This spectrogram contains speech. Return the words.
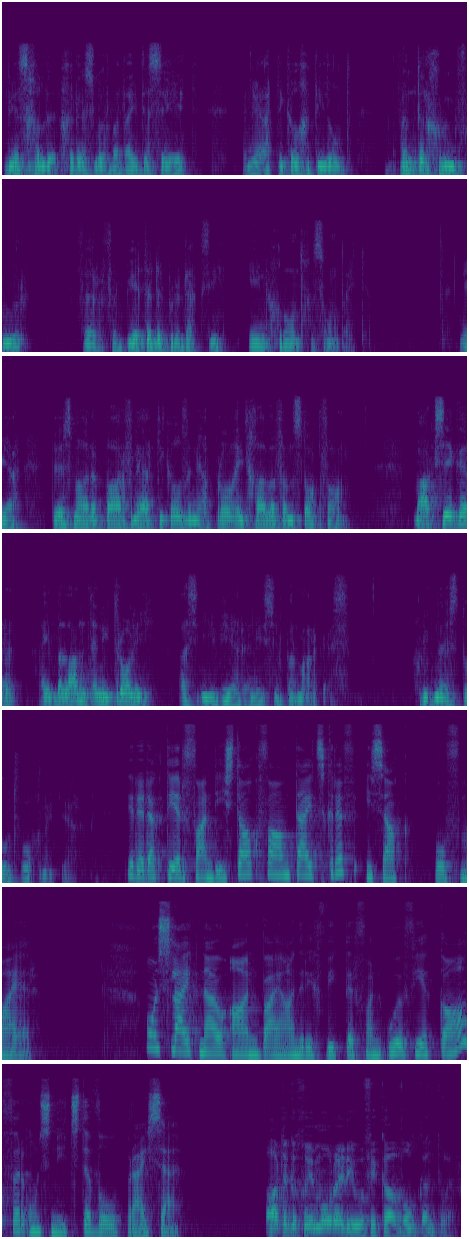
Lees gerus oor wat hy te sê het in die artikel getiteld Wintergroenvoer vir verbeterde produksie en grondgesondheid. Nou ja, dis maar 'n paar van die artikels in die April uitgawe van Stokfarm. Maak seker hy beland in die trolly as u weer in die supermark is. Groetnis tot volgende keer. Die redakteur van die Stokfarm tydskrif, Isak Hofmeyer. Ons sluit nou aan by Hendrik Victor van OVK vir ons nuutste wolpryse. Hartlike goeiemôre uit die OVK wolkantoor.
